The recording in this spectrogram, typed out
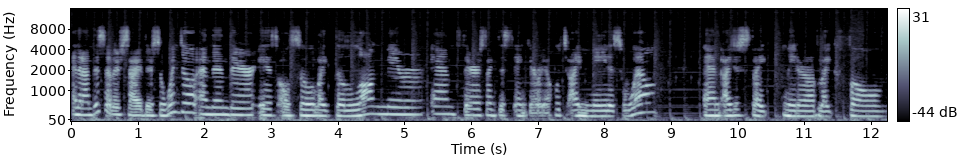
And then on this other side, there's a window, and then there is also like the long mirror, and there's like this ink area, which I made as well and I just like made it out of like foam.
